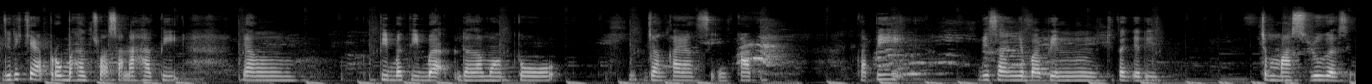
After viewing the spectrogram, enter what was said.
jadi kayak perubahan suasana hati yang tiba-tiba dalam waktu jangka yang singkat. Tapi bisa nyebabin kita jadi cemas juga sih.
